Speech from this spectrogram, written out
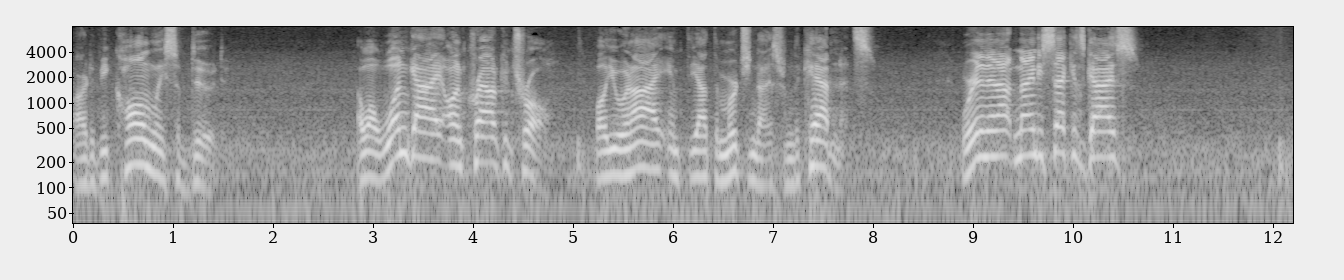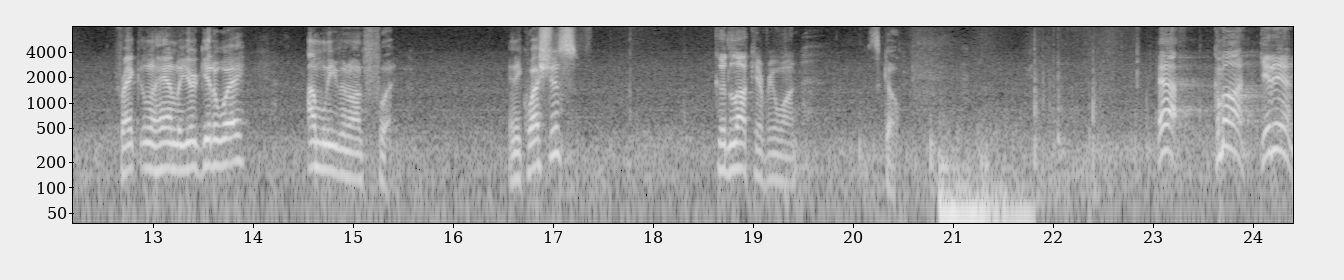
are to be calmly subdued. I want one guy on crowd control, while you and I empty out the merchandise from the cabinets. We're in and out in 90 seconds, guys. Franklin will handle your getaway. I'm leaving on foot. Any questions? Good luck, everyone. Let's go. F, come on, get in.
